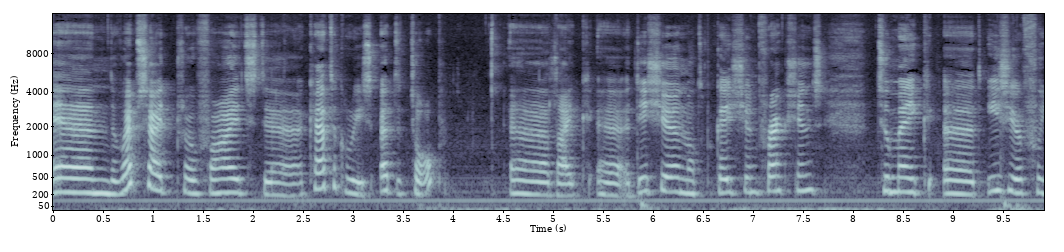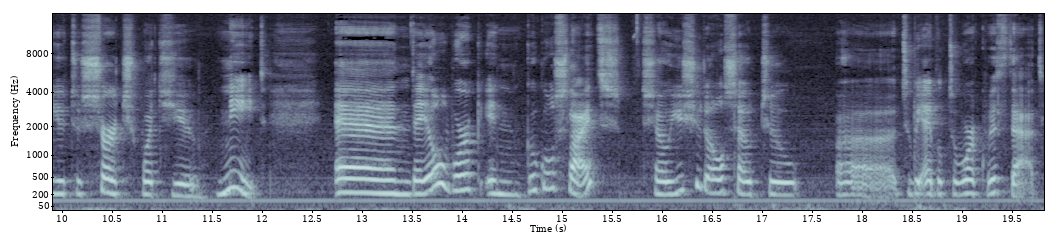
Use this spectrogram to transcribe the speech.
And the website provides the categories at the top, uh, like uh, addition, multiplication, fractions, to make it easier for you to search what you need and they all work in Google Slides. So you should also to uh, to be able to work with that,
